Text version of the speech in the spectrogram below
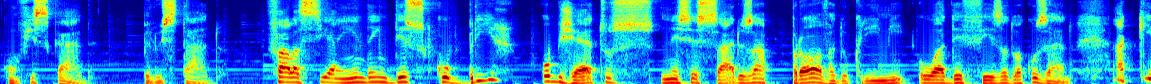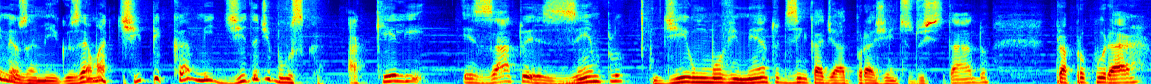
confiscada pelo Estado. Fala-se ainda em descobrir objetos necessários à prova do crime ou à defesa do acusado. Aqui, meus amigos, é uma típica medida de busca. Aquele exato exemplo de um movimento desencadeado por agentes do Estado para procurar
